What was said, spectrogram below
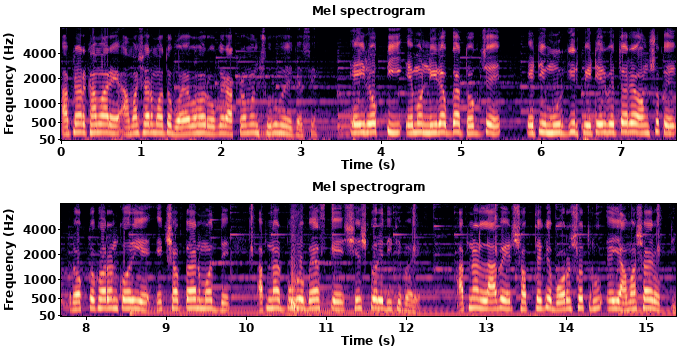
আপনার খামারে আমাশার মতো ভয়াবহ রোগের আক্রমণ শুরু হয়ে গেছে। এই রোগটি এমন নিরবঘাতক যে, এটি মুরগির পেটের ভেতরের অংশকে রক্তক্ষরণ করিয়ে এক সপ্তাহের মধ্যে আপনার পুরো ব্যাসকে শেষ করে দিতে পারে। আপনার লাভের সবথেকে বড় শত্রু এই আমাশয় রোগটি।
